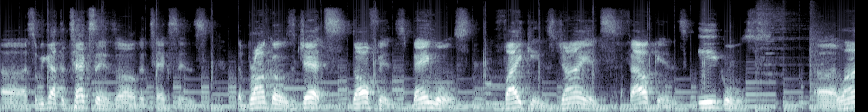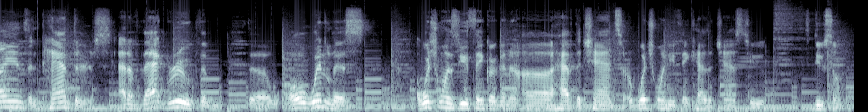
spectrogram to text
Uh, so we got the Texans. Oh, the Texans the Broncos, Jets, Dolphins, Bengals, Vikings, Giants, Falcons, Eagles, uh, Lions, and Panthers. Out of that group, the the old winless, which ones do you think are gonna uh, have the chance, or which one do you think has a chance to, to do something?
